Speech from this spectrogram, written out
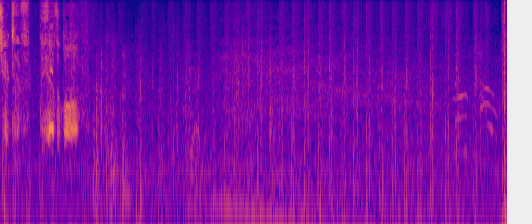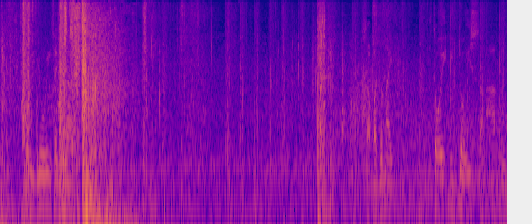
objective. They have the bomb. Viewing sa inyo. Sabado night. Ito enjoy sa akin.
